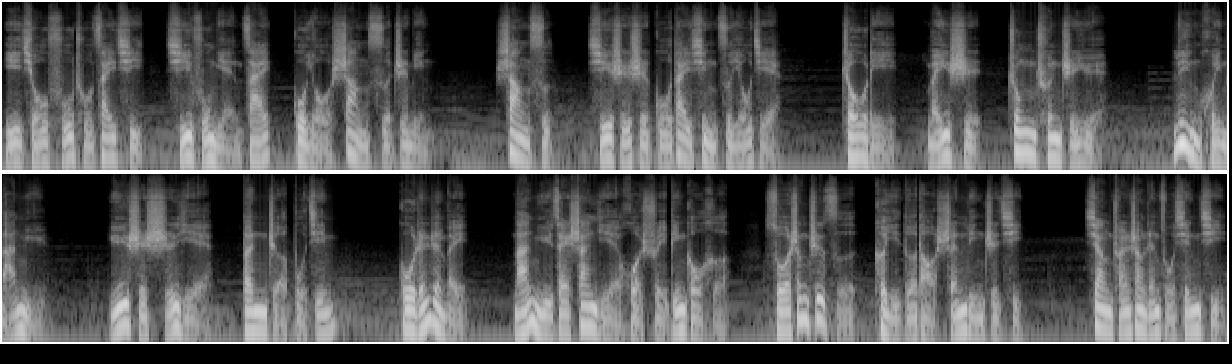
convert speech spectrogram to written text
以求浮除灾气、祈福免灾，故有上巳之名。上巳其实是古代性自由节，周礼梅氏中春之月，令会男女，于是时也，奔者不禁。古人认为。男女在山野或水滨媾合，所生之子可以得到神灵之气。相传上人祖先气，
